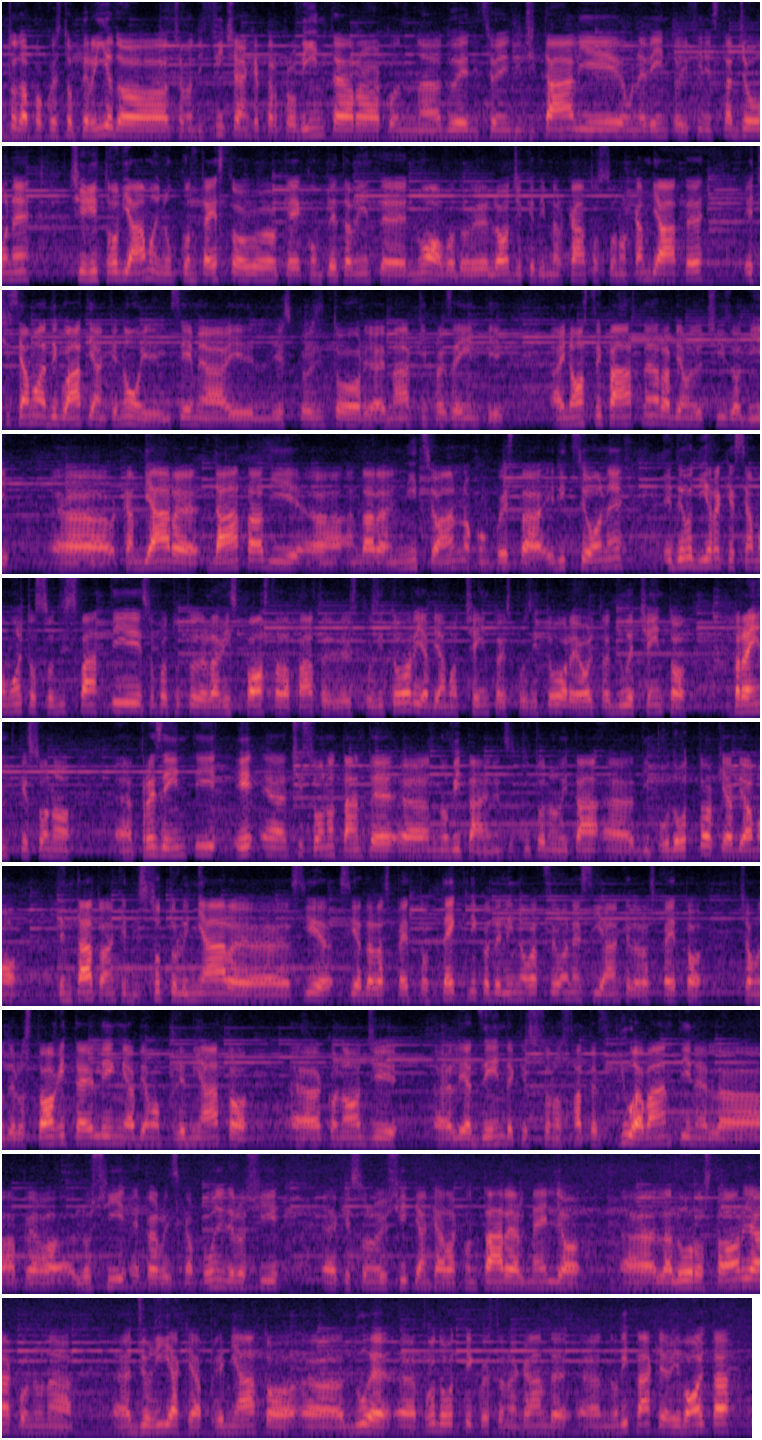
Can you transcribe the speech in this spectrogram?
soprattutto dopo questo periodo diciamo, difficile anche per ProVinter con due edizioni digitali, un evento di fine stagione, ci ritroviamo in un contesto che è completamente nuovo, dove le logiche di mercato sono cambiate e ci siamo adeguati anche noi insieme agli espositori, ai marchi presenti, ai nostri partner abbiamo deciso di eh, cambiare data, di eh, andare a inizio anno con questa edizione e devo dire che siamo molto soddisfatti soprattutto della risposta da parte degli espositori, abbiamo 100 espositori oltre 200 brand che sono eh, presenti e eh, ci sono tante eh, novità, innanzitutto novità eh, di prodotto che abbiamo tentato anche di sottolineare eh, sia, sia dall'aspetto tecnico dell'innovazione sia anche dall'aspetto diciamo, dello storytelling, abbiamo premiato eh, con oggi eh, le aziende che sono fatte più avanti nel, per lo sci e per i scarponi dello sci, eh, che sono riusciti anche a raccontare al meglio eh, la loro storia con una eh, giuria che ha premiato eh, due eh, prodotti, questa è una grande novità che è rivolta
